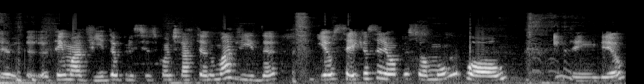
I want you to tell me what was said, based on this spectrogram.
Eu, eu tenho uma vida, eu preciso continuar tendo uma vida, e eu sei que eu serei uma pessoa mongol, entendeu?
